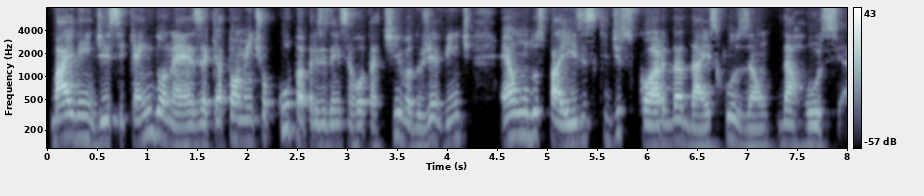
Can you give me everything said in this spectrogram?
Biden disse que a Indonésia, que atualmente ocupa a presidência rotativa do G20, é um dos países que discorda da exclusão da Rússia.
